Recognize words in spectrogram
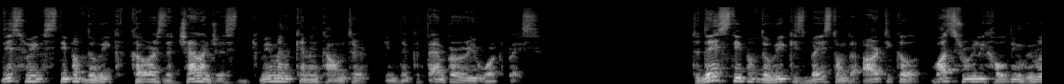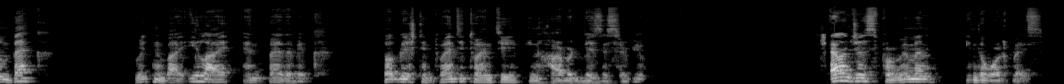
this week's tip of the week covers the challenges that women can encounter in the contemporary workplace. Today's tip of the week is based on the article What's Really Holding Women Back? written by Ely and Padavic published in 2020 in Harvard Business Review. Challenges for women in the workplace.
